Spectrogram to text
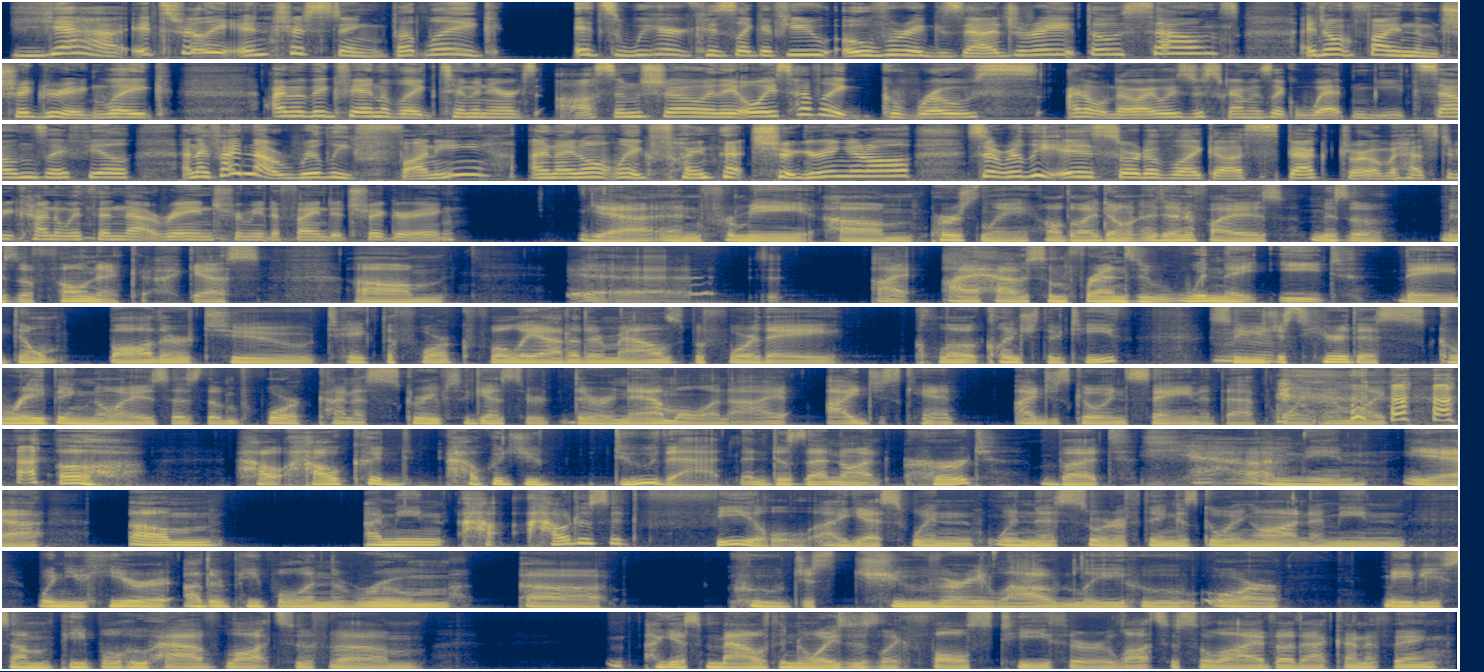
Yeah, it's really interesting, but like it's weird because like if you over exaggerate those sounds i don't find them triggering. Like i'm a big fan of like tim and eric's awesome show and they always have like gross i don't know i always describe them as like wet meat sounds i feel. And i find that really funny and i don't like find that triggering at all. So it really is sort of like a spectrum. It has to be kind of within that range for me to find it triggering. Yeah and for me um personally although i don't identify as miso- misophonic i guess um uh, I I have some friends who when they eat, they don't bother to take the fork fully out of their mouths before they clo- clench their teeth. So mm. you just hear this scraping noise as the fork kind of scrapes against their, their enamel, and I I just can't. I just go insane at that point. I'm like, oh, how how could how could you do that? And does that not hurt? But yeah, I mean, yeah. Um, I mean, how how does it feel, I guess, when when this sort of thing is going on. I mean, when you hear other people in the room uh, who just chew very loudly, who or maybe some people who have lots of um, I guess mouth noises like false teeth or lots of saliva, that kind of thing.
